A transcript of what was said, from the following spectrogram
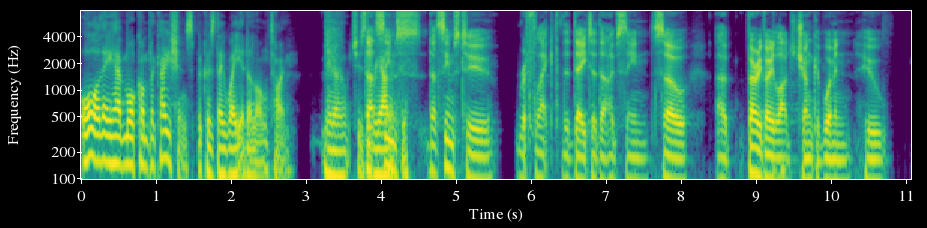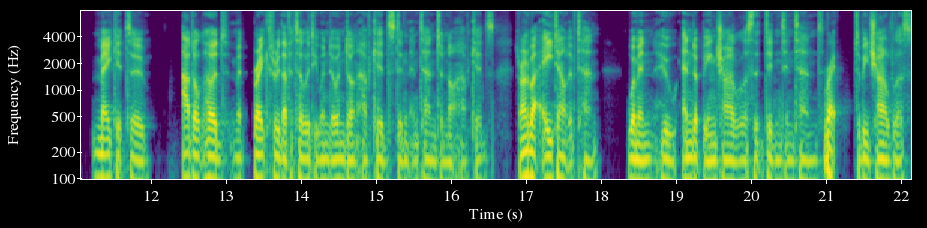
or they have more complications because they waited a long time. You know, which is that the reality. Seems, that seems to reflect the data that I've seen. So a very very large chunk of women who make it to adulthood, break through their fertility window and don't have kids, didn't intend to not have kids. It's around about eight out of 10 women who end up being childless that didn't intend right. to be childless.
